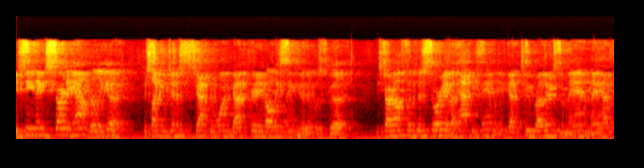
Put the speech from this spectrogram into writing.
You see things starting out really good. Just like in Genesis chapter 1, God created all these things and it was good. You start off with this story of a happy family. You've got two brothers and a man, and they have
